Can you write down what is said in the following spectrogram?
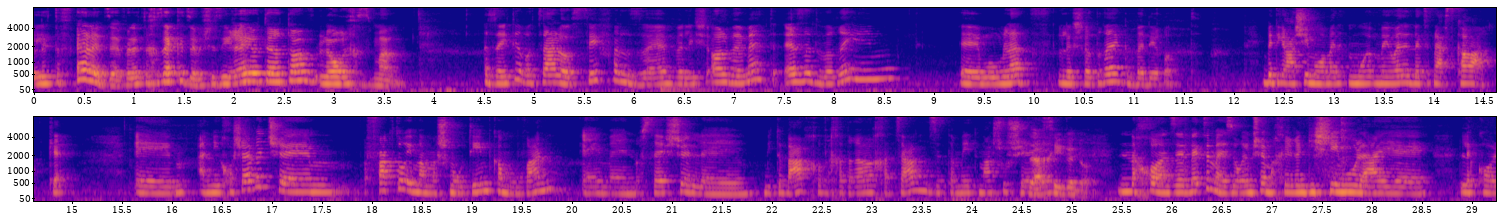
לתפעל את זה ולתחזק את זה ושזה יראה יותר טוב לאורך זמן. אז הייתי רוצה להוסיף על זה ולשאול באמת איזה דברים אה, מומלץ לשדרג בדירות. בדירה שהיא מיועדת בעצם להשכרה. כן. אה, אני חושבת שהפקטורים המשמעותיים כמובן הם אה, נושא של אה, מטבח וחדרי רחצה, זה תמיד משהו ש... זה הכי גדול. נכון, זה בעצם האזורים שהם הכי רגישים אולי אה, לכל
